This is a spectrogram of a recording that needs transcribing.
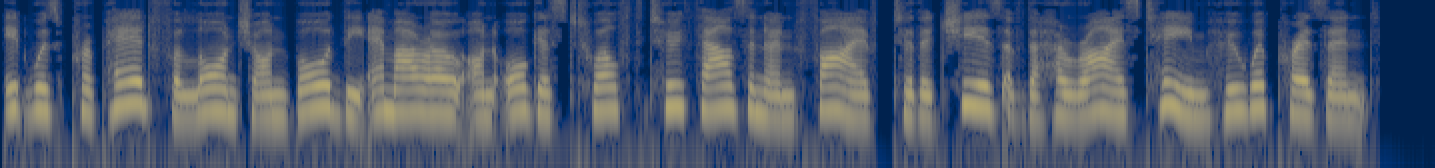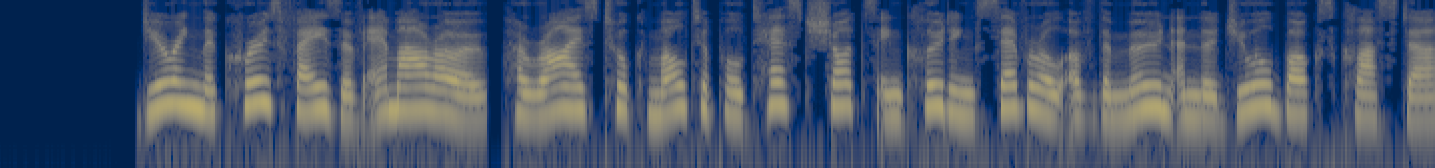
It was prepared for launch on board the MRO on August 12, 2005, to the cheers of the HiRISE team who were present. During the cruise phase of MRO, HiRISE took multiple test shots including several of the Moon and the Jewel box cluster.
